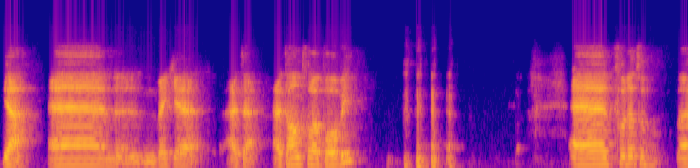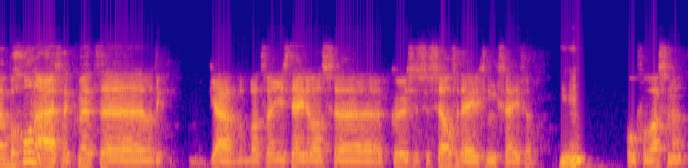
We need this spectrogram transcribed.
Ja, en een beetje uit de, uit de hand gelopen hobby. en voordat we uh, begonnen eigenlijk met wat, ik, ja, wat we eerst deden was uh, cursussen zelfverdediging geven mm -hmm. voor volwassenen.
